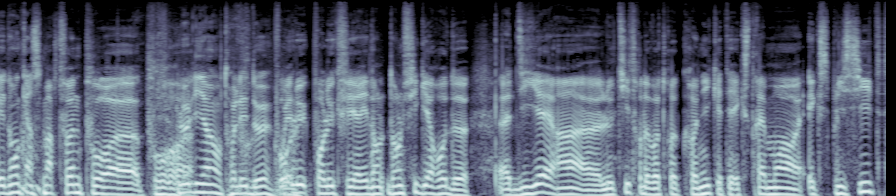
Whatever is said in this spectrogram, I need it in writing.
et donc un smartphone pour euh, pour le lien entre les deux pour Luc pour Luc Ferry. Dans, dans le Figaro de euh, d'hier hein, euh, le titre de votre chronique était extrêmement explicite.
